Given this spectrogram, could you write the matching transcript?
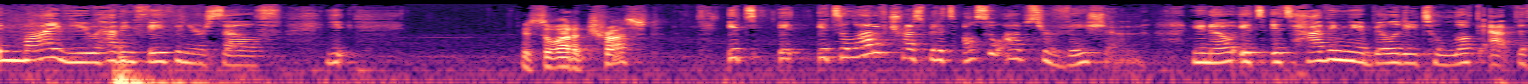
in my view, having faith in yourself. y It's a lot of trust. it's it, it's a lot of trust but it's also observation you know it's it's having the ability to look at the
